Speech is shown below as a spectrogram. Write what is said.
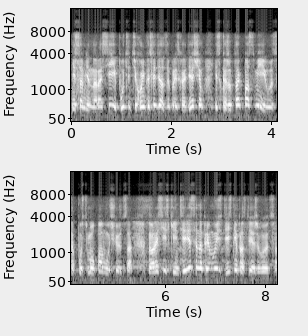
Несомненно, Россия и Путин тихонько следят за происходящим и, скажем так, посмеиваются, пусть, мол, помучаются. Но российские интересы напрямую здесь не прослеживаются.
